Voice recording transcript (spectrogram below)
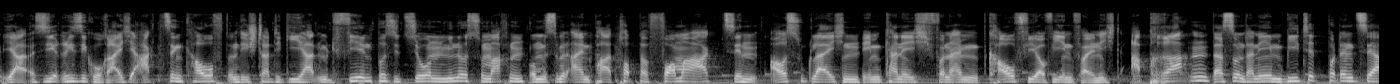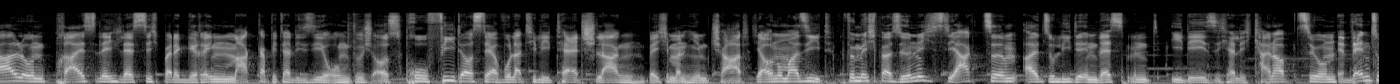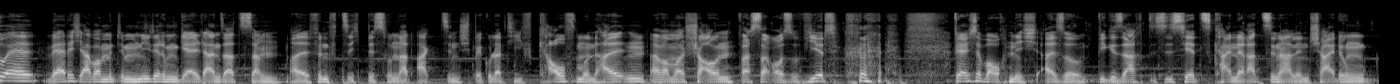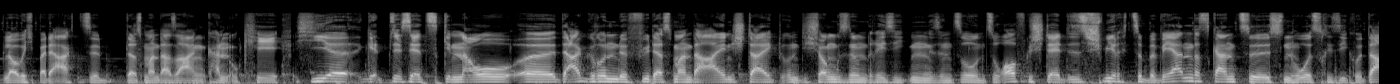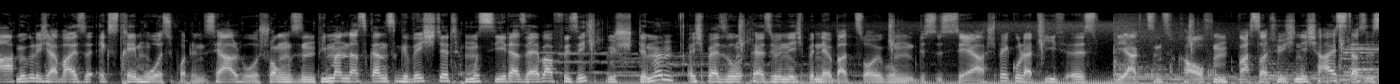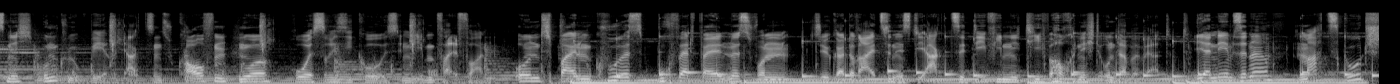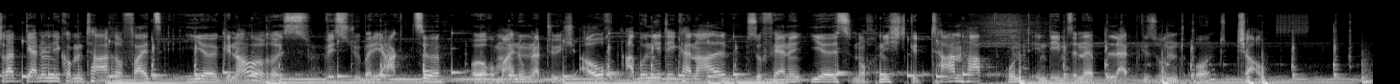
ja, risikoreiche Aktien kauft und die Strategie hat, mit vielen Positionen Minus zu machen, um es mit ein paar Top-Performer-Aktien auszugleichen, dem kann ich von einem Kauf hier auf jeden Fall nicht abraten. Das Unternehmen bietet Potenzial und preislich lässt sich bei der geringen Marktkapitalisierung durchaus Profit aus der Volatilität schlagen, welche man hier im Chart ja auch nochmal sieht. Für mich persönlich ist die Aktie als solide Investment-Idee sicherlich keine Option. Eventuell werde ich aber mit dem niedrigen Geldansatz dann mal 50 bis 100 Aktien spekulativ kaufen und halten. Einfach mal schauen, was daraus so wird. Vielleicht aber auch nicht. Also wie gesagt, es ist jetzt keine rationale Entscheidung, glaube ich, bei der Aktie dass man da sagen kann, okay, hier gibt es jetzt genau äh, da Gründe für, dass man da einsteigt und die Chancen und Risiken sind so und so aufgestellt. Es ist schwierig zu bewerten, das Ganze ist ein hohes Risiko da, möglicherweise extrem hohes Potenzial, hohe Chancen. Wie man das Ganze gewichtet, muss jeder selber für sich bestimmen. Ich persönlich bin der Überzeugung, dass es sehr spekulativ ist, die Aktien zu kaufen, was natürlich nicht heißt, dass es nicht unklug wäre, die Aktien zu kaufen. Nur hohes Risiko ist in jedem Fall vorhanden. Und bei einem Kurs-Buchwertverhältnis von ca. 13 ist die Aktie definitiv auch nicht unterbewertet. Ja, in dem Sinne, macht's gut, schreibt gerne in die Kommentare, falls ihr genaueres wisst über die Aktie, eure Meinung natürlich auch. Abonniert den Kanal, sofern ihr es noch nicht getan habt und in dem Sinne bleibt gesund und ciao.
